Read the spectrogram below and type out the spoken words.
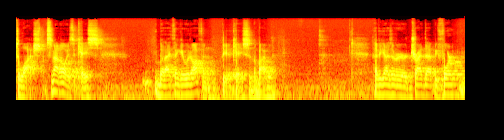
to watch. It's not always the case, but I think it would often be a case in the Bible. Have you guys ever tried that before?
